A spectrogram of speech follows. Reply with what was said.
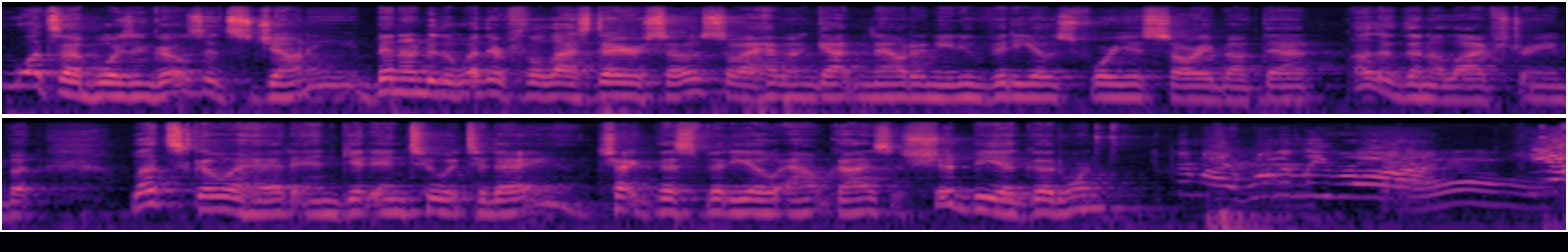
What's up, boys and girls? It's Johnny. Been under the weather for the last day or so, so I haven't gotten out any new videos for you. Sorry about that, other than a live stream. But let's go ahead and get into it today. Check this video out, guys. It should be a good one. my womanly roar. Yeah.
